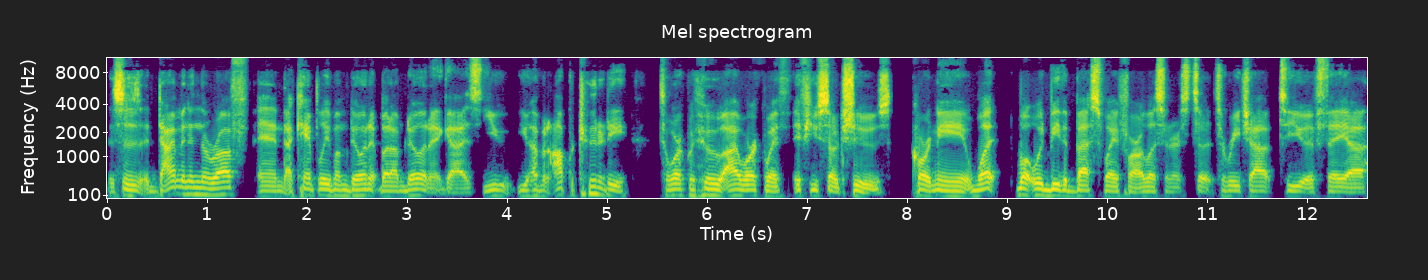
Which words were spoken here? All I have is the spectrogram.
This is a diamond in the rough, and I can't believe I'm doing it, but I'm doing it, guys. You you have an opportunity to work with who I work with if you so choose. Courtney, what what would be the best way for our listeners to to reach out to you if they uh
